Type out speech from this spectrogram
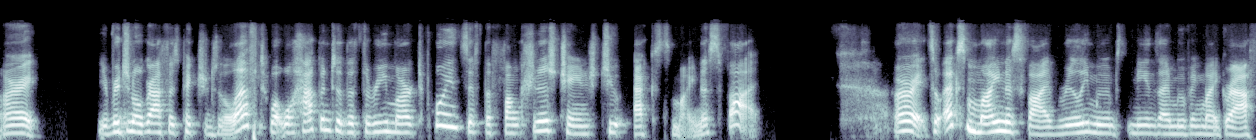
All right, the original graph is pictured to the left. What will happen to the three marked points if the function is changed to x minus 5? All right, so x minus 5 really moves, means I'm moving my graph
